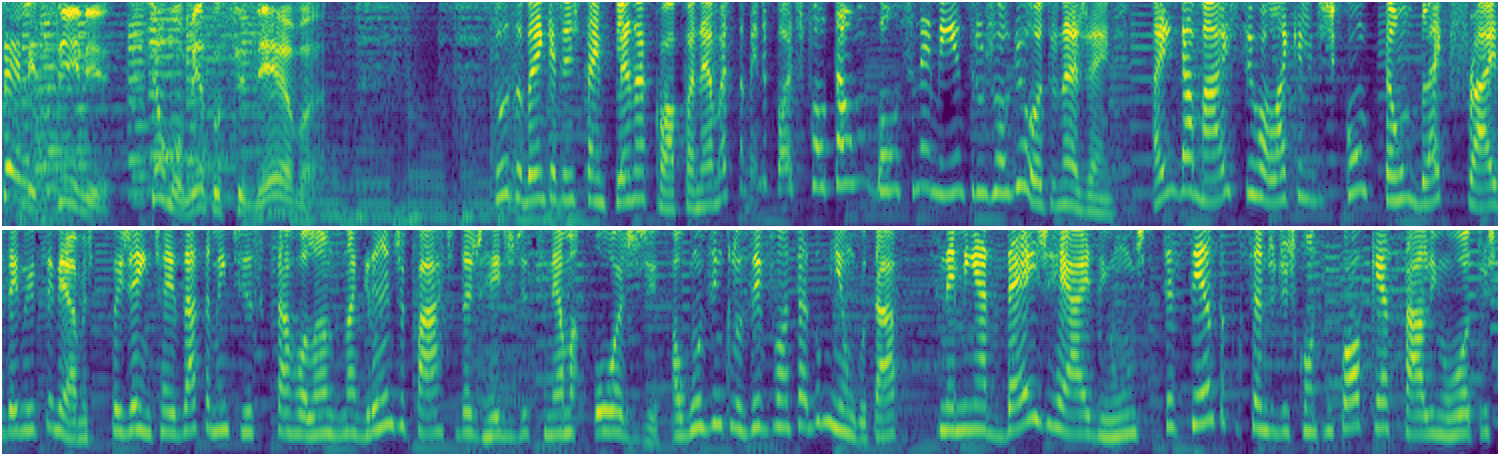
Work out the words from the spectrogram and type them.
Telecine, seu momento cinema. Tudo bem que a gente tá em plena Copa, né? Mas também não pode faltar um bom cineminha entre um jogo e outro, né, gente? Ainda mais se rolar aquele descontão Black Friday nos cinemas. Pois, gente, é exatamente isso que tá rolando na grande parte das redes de cinema hoje. Alguns, inclusive, vão até domingo, tá? Cineminha a 10 reais em uns, 60% de desconto em qualquer sala em outros.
